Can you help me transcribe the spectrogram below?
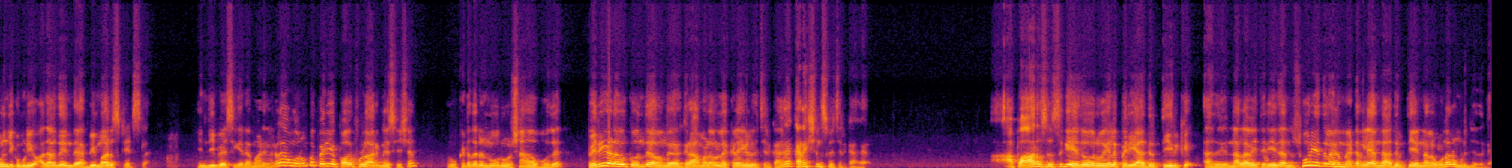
புரிஞ்சுக்க முடியும். அதாவது இந்த பீமார் ஸ்டேட்ஸ்ல ஹிந்தி பேசுகிற மாநிலங்கள் அவங்க ரொம்ப பெரிய பவர்ஃபுல் ஆர்கனைசேஷன் கிட்டத்தட்ட நூறு வருஷம் ஆக போகுது. பெரிய அளவுக்கு வந்து அவங்க கிராம அளவில் கிளைகள் வச்சுருக்காங்க கனெக்ஷன்ஸ் வச்சுருக்காங்க. அப்போ ஆர்எஸ்எஸ்க்கு ஏதோ ஒரு வகையில் பெரிய அதிருப்தி இருக்குது அது நல்லாவே தெரியுது. அந்த சூரிய திலக மேட்டர்லேயே அந்த அதிருப்தியை என்னால் உணர முடிஞ்சதுங்க.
